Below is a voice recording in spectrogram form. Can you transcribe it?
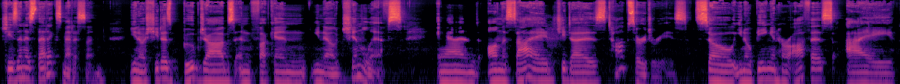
She's in aesthetics medicine. You know, she does boob jobs and fucking, you know, chin lifts. And on the side, she does top surgeries. So, you know, being in her office, I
